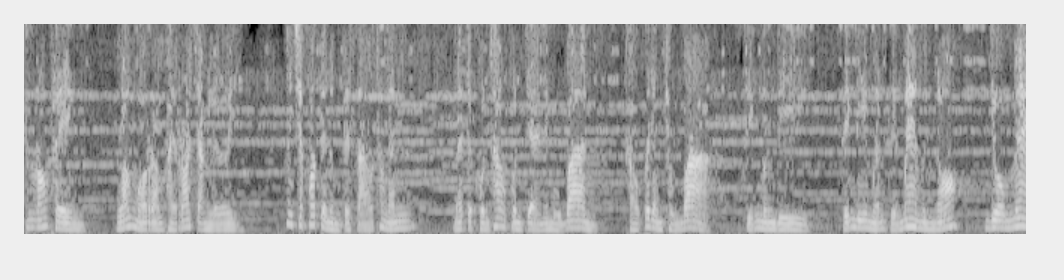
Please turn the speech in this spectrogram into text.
ถึงร้องเพลง ร้องหมอรำไพเราะจังเลย ไม่เฉพาะแต่หนุ่มแต่สาวเท่านั้น แม้แต่คนเฒ่าคนแก่ในหมู่บ้าน เขาก็ยังชมว่า เสียงมึงดี เสียงดีเหมือนเสียงแม่มึงเนาะโยมแม่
